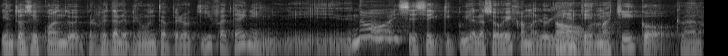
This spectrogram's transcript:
y entonces cuando el profeta le pregunta, pero aquí falta alguien. No, ese es el que cuida las ovejas, maloliente, No. el más chico. Claro.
